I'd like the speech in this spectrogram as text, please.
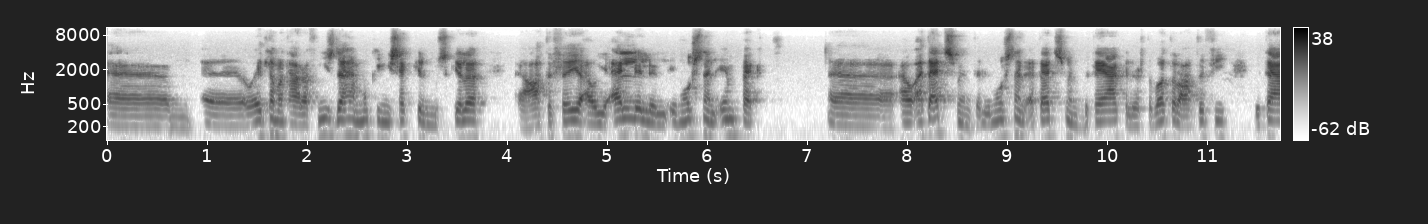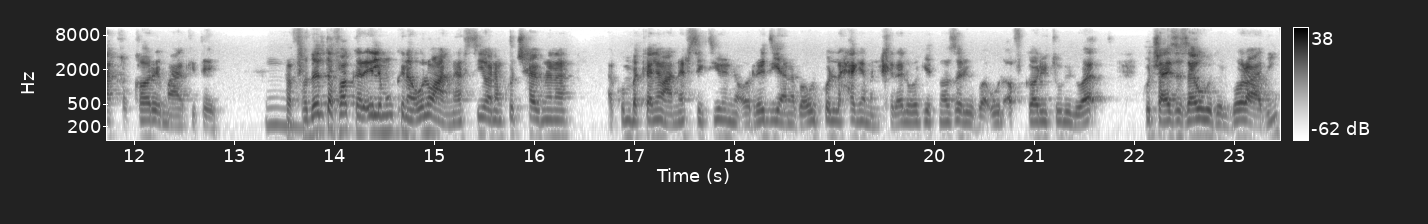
آه آه وإنت ما تعرفنيش ده ممكن يشكل مشكلة عاطفية أو يقلل ال emotional impact أو attachment ال emotional attachment بتاعك الارتباط العاطفي بتاعك كقارئ مع الكتاب. ففضلت أفكر إيه اللي ممكن أقوله عن نفسي وأنا ما كنتش حابب إن أنا أكون بتكلم عن نفسي كتير إن already أنا بقول كل حاجة من خلال وجهة نظري وبقول أفكاري طول الوقت. كنتش عايز أزود الجرعة دي.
